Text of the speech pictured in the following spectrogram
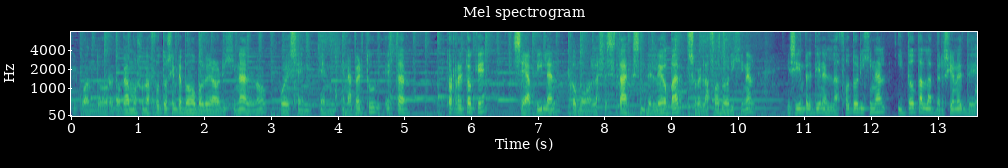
que cuando retocamos una foto siempre podemos volver al original, ¿no? Pues en, en, en Aperture estos retoques se apilan como las stacks del Leopard sobre la foto original. Y siempre tienen la foto original y todas las versiones de,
